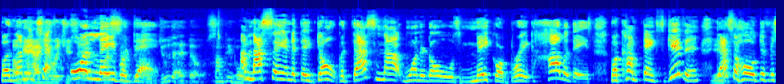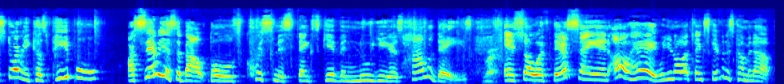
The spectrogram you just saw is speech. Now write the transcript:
But let okay, me I tell you're or saying. Labor some Day. do that though. Some people. I'm not saying that they don't, but that's not one of those make or break holidays. But come Thanksgiving, Yeah. that's a whole different story because people are serious about those Christmas, Thanksgiving, New Year's holidays. Right. And so if they're saying, oh, hey, well, you know what, Thanksgiving is coming up.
